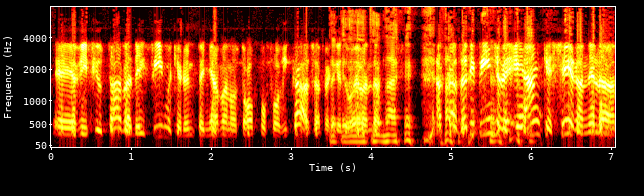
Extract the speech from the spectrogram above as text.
eh, rifiutava dei film che lo impegnavano troppo fuori casa perché, Perché doveva andare a casa a dipingere e anche se era nella-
